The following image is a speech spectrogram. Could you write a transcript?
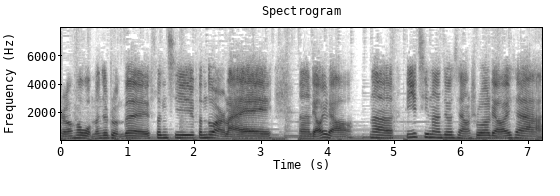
然后我们就准备分期分段来，嗯、聊一聊。那第一期呢，就想说聊一下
